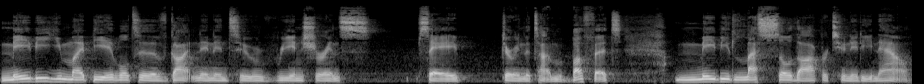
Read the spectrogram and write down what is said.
maybe you might be able to have gotten into reinsurance say during the time of Buffett maybe less so the opportunity now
